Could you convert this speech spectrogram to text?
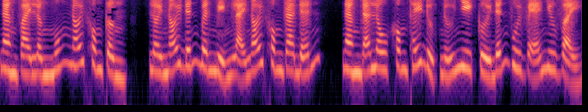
nàng vài lần muốn nói không cần, lời nói đến bên miệng lại nói không ra đến, nàng đã lâu không thấy được nữ nhi cười đến vui vẻ như vậy,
